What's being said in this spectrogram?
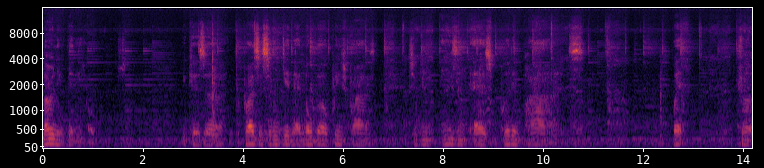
learning videos. Because uh, the process of me getting that Nobel Peace Prize should be easy as putting pies. But Trump,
